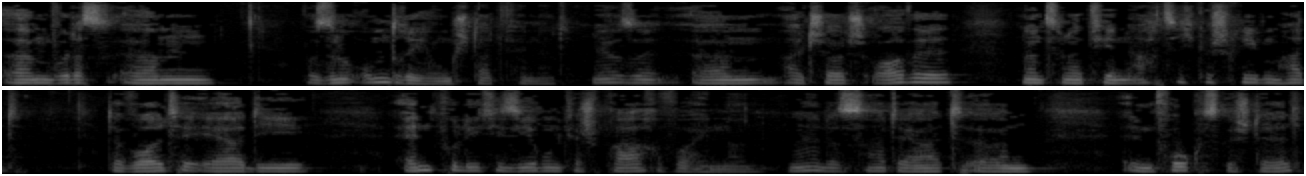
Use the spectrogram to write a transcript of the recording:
ähm, wo das ähm, wo so eine Umdrehung stattfindet. Ja, also, ähm, als George Orwell 1984 geschrieben hat, da wollte er die Entpolitisierung der Sprache verhindern. Ja, das hat er hat, ähm, im Fokus gestellt.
